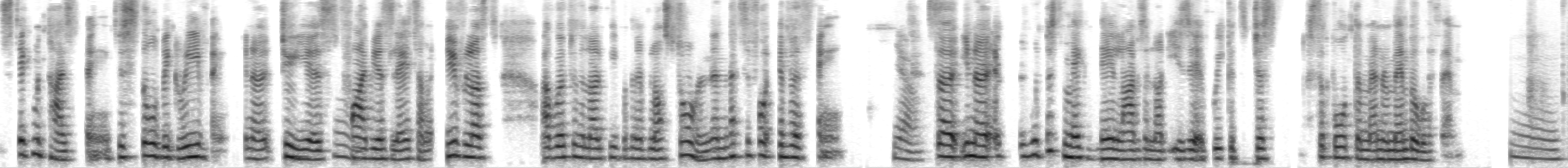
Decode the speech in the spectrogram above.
stigmatized thing to still be grieving, you know, two years, mm. five years later. You've lost I've worked with a lot of people that have lost children, and that's a forever thing. Yeah. So, you know, it, it would just make their lives a lot easier if we could just support them and remember with them. Mm.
